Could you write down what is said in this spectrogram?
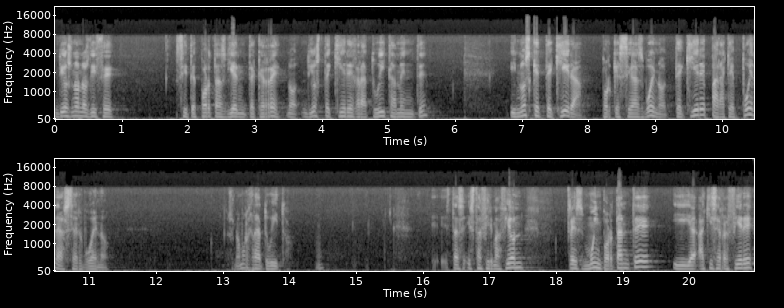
Dios no nos dice, si te portas bien te querré. No, Dios te quiere gratuitamente y no es que te quiera porque seas bueno, te quiere para que puedas ser bueno. Es un amor gratuito. Esta, afirmación es muy importante y aquí se refiere,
